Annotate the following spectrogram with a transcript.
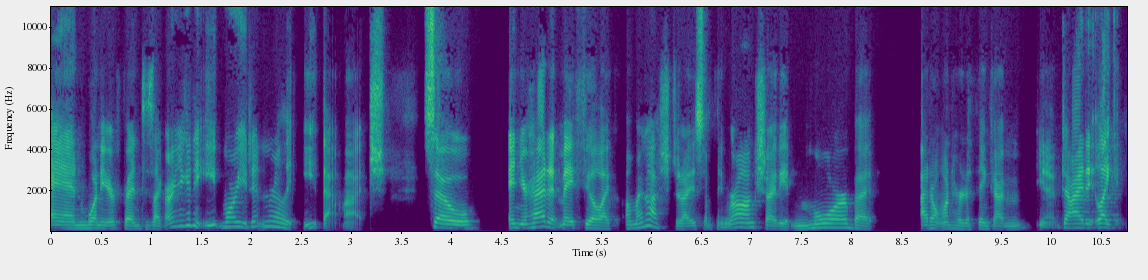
And one of your friends is like, Aren't you going to eat more? You didn't really eat that much. So in your head, it may feel like, Oh my gosh, did I do something wrong? Should I have eaten more? But I don't want her to think I'm, you know, dieting. Like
